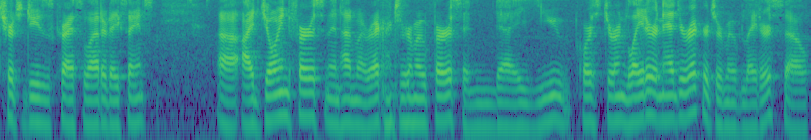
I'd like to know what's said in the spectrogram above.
Church of Jesus Christ of Latter day Saints. Uh, I joined first and then had my records removed first, and uh, you, of course, joined later and had your records removed later. So,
